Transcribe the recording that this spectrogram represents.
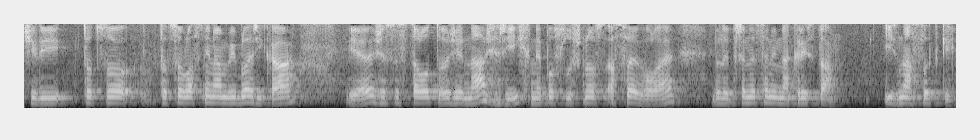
Čili to co, to, co vlastně nám Bible říká, je, že se stalo to, že náš hřích, neposlušnost a své vole byly přeneseny na Krista. I z následky,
